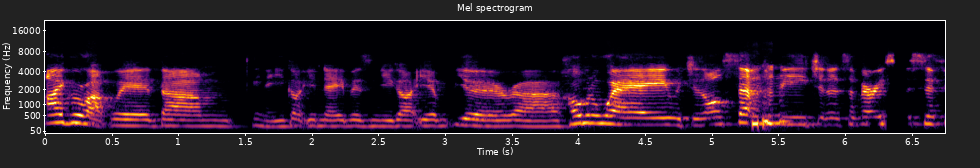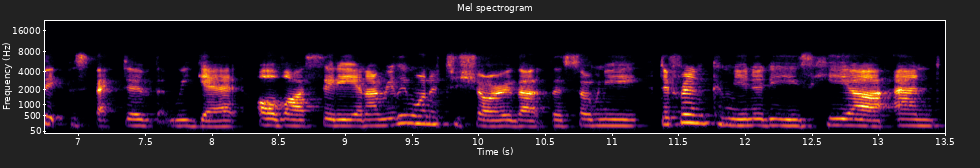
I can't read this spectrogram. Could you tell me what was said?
I grew up with, um, you know, you got your neighbors and you got your your uh, home and away, which is all set on the mm-hmm. beach, and it's a very specific perspective that we get of our city. And I really wanted to show that there's so many different communities here, and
